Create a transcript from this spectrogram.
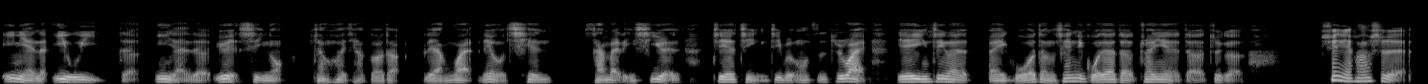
一年的义务役的役男的月薪哦将会调高到两万六千。三百零七元，接近基本工资之外，也引进了美国等先进国家的专业的这个训练方式。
